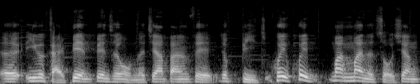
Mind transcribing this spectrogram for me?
呃一个改变，变成我们的加班费就比会会慢慢的走向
